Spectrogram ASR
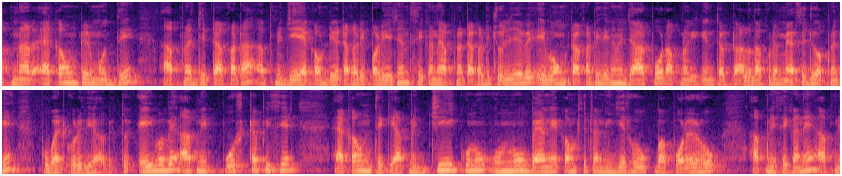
আপনার অ্যাকাউন্টের মধ্যে আপনার যে টাকাটা, আপনি যে অ্যাকাউন্ট থেকে টাকাটি পাঠিয়েছেন, সেখানে আপনার টাকাটি চলে যাবে এবং টাকাটি সেখানে যাওয়ার পর আপনাকে কিন্তু একটা আলাদা করে মেসেজও আপনাকে প্রোভাইড করে দেওয়া হবে। তো এইভাবে আপনি পোস্ট অফিসের অ্যাকাউন্ট থেকে আপনি যে কোনো অন্য ব্যাঙ্ক অ্যাকাউন্ট সেটা নিজের হোক বা পরের হোক, আপনি সেখানে আপনি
